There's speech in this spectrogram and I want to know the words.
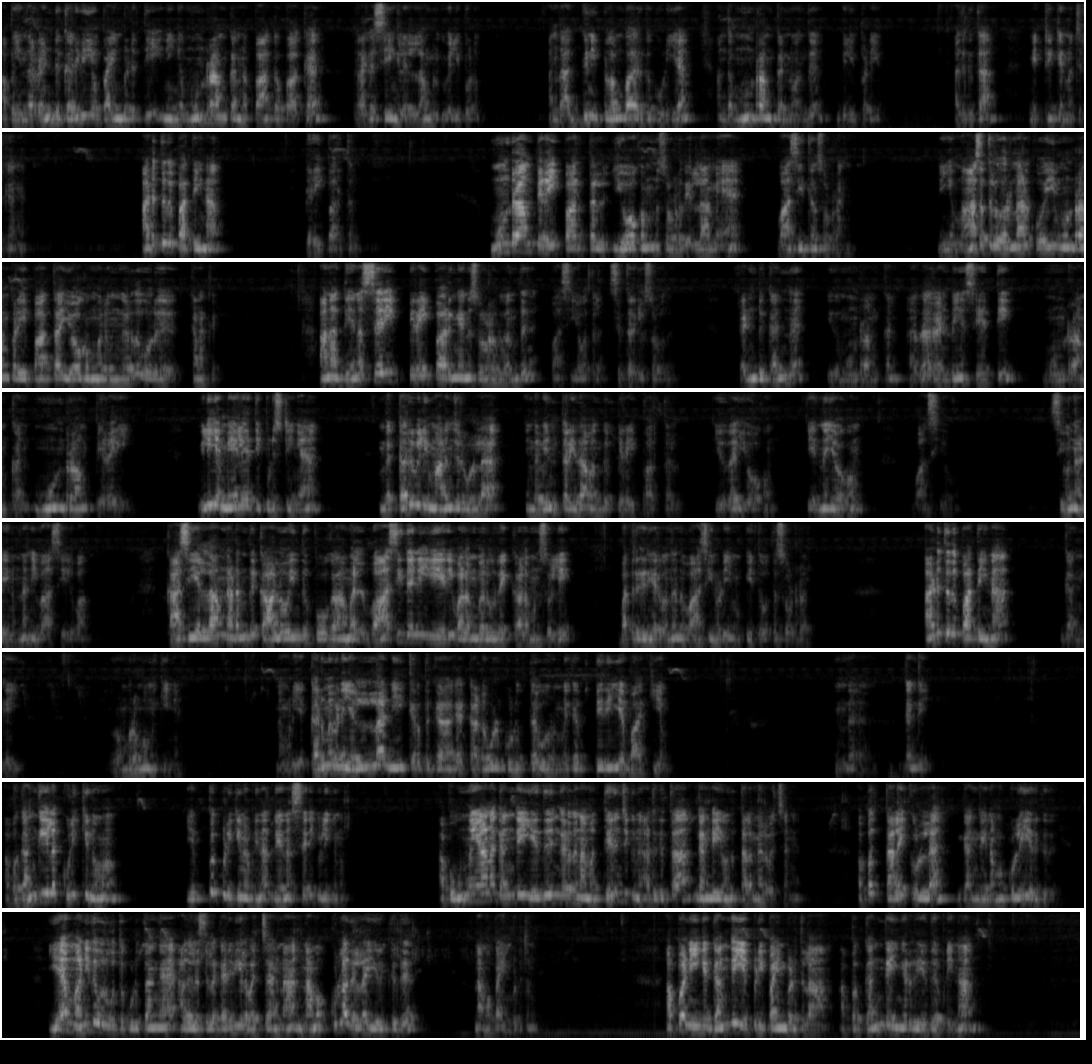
அப்போ இந்த ரெண்டு கருவியும் பயன்படுத்தி நீங்கள் மூன்றாம் கண்ணை பார்க்க பார்க்க ரகசியங்கள் எல்லாம் உங்களுக்கு வெளிப்படும். அந்த அக்னி பிளம்பாக இருக்கக்கூடிய அந்த மூன்றாம் கண் வந்து வெளிப்படையும். அதுக்கு தான் நெற்றி கண் வச்சுருக்காங்க. அடுத்தது பார்த்தீங்கன்னா பிறை பார்த்தல். மூன்றாம் பிறை பார்த்தல் யோகம்னு சொல்கிறது எல்லாமே வாசித்தான் சொல்கிறாங்க நீங்கள் மாதத்தில் ஒரு நாள் போய் மூன்றாம் பிறை பார்த்தா யோகம் வருங்கிறது ஒரு கணக்கு. ஆனால் தினசரி பிறை பாருங்கன்னு சொல்கிறது வந்து வாசி யோகத்தில் சித்தர்கள் சொல்வது ரெண்டு கண் இது மூன்றாம் கண். அதை ரெண்டையும் சேர்த்தி மூன்றாம் கண் மூன்றாம் பிறை. விழியை மேலேத்தி பிடிச்சிட்டிங்க. இந்த கருவிழி மறைஞ்சிருக்குள்ள இந்த வெண்தறி தான் வந்து பிறை பார்த்தல் இதுதான் யோகம். என்ன யோகம்? வாசி யோகம். சிவன் அடையணும்னா நீ வாசியில் வா. காசியெல்லாம் நடந்து காலோய்ந்து போகாமல் வாசிதனில் ஏறி வளம் வருவதை காலம்னு சொல்லி பத்ரகிரியார் வந்து அந்த வாசியினுடைய முக்கியத்துவத்தை சொல்கிறார் அடுத்தது பார்த்தீங்கன்னா கங்கை. ரொம்ப ரொம்ப முக்கியங்க. நம்முடைய கர்மவினை எல்லாம் நீக்கிறதுக்காக கடவுள் கொடுத்த ஒரு மிகப்பெரிய பாக்கியம் இந்த கங்கை. அப்போ கங்கையில் குளிக்கணும். எப்போ குளிக்கணும் அப்படின்னா தினசரி குளிக்கணும். அப்போ உண்மையான கங்கை எதுங்கிறத நம்ம தெரிஞ்சுக்கணும். அதுக்கு தான் கங்கையை வந்து தலை மேலே வச்சாங்க. அப்போ தலைக்குள்ள கங்கை நமக்குள்ளேயே இருக்குது. ஏன் மனித உருவத்தை கொடுத்தாங்க? அதில் சில கருவிகளை வச்சாங்கன்னா நமக்குள்ளே அதெல்லாம் இருக்குது. நம்ம பயன்படுத்தணும். அப்போ நீங்கள் கங்கை எப்படி பயன்படுத்தலாம்? அப்போ கங்கைங்கிறது எது அப்படின்னா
